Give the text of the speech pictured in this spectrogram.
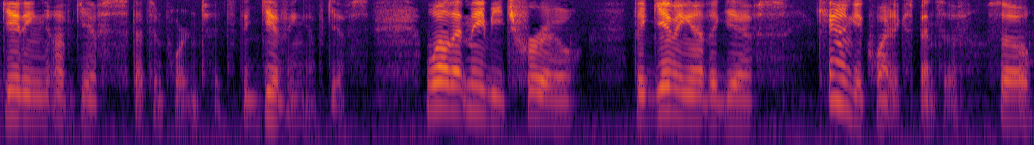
getting of gifts that's important. It's the giving of gifts. Well, that may be true. The giving of the gifts can get quite expensive. So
